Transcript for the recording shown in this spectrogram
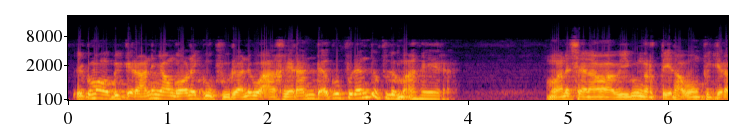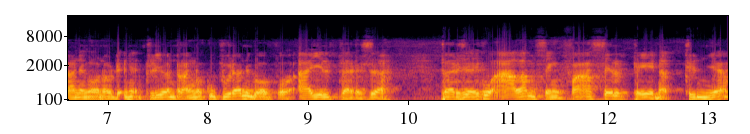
Iku mau pikirannya nyongkone kuburan itu akhiran, ndak kuburan itu belum akhirat. Mana saya Nawawi itu ngerti nak wong pikirannya ngono dene beliau nerangno kuburan itu apa? Ail barzah. Barzah itu alam sing fasil bainad dunya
